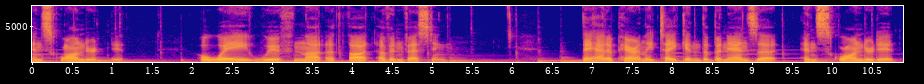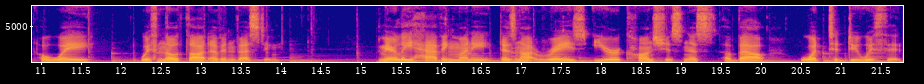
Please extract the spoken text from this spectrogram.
and squandered it away with not a thought of investing. They had apparently taken the bonanza and squandered it away with no thought of investing. Merely having money does not raise your consciousness about what to do with it.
